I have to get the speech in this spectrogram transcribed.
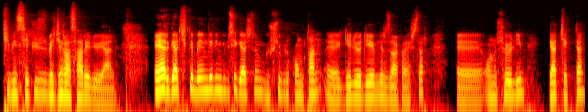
2800 beceri hasar ediyor yani. Eğer gerçekten benim dediğim gibiyse gerçekten güçlü bir komutan e, geliyor diyebiliriz arkadaşlar. E, onu söyleyeyim. Gerçekten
